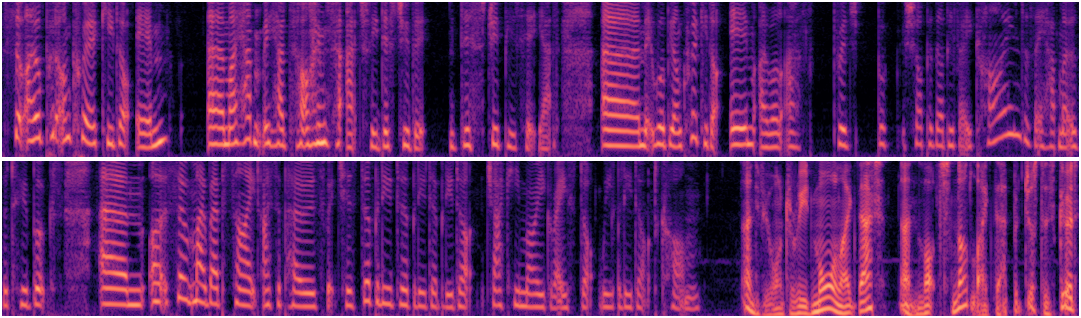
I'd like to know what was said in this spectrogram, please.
so I'll put it on quirky.im. Um, I haven't really had time to actually distribute distribute it yet. Um, it will be on quirky.im. I will ask Bridge Bookshop if they'll be very kind as they have my other two books. Um, uh, so my website, I suppose, which is www.jackiemorriegrace.weebly.com. And if you want to read more like that, and lots not like that, but just as good,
